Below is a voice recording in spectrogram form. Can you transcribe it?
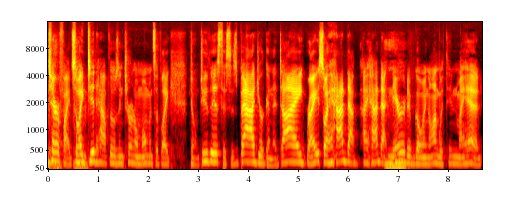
terrified. So I mm. did have those internal moments of like, don't do this. This is bad. You're gonna die, right? So I had that. I had that mm-hmm. narrative going on within my head.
